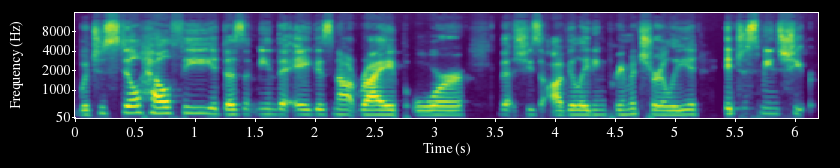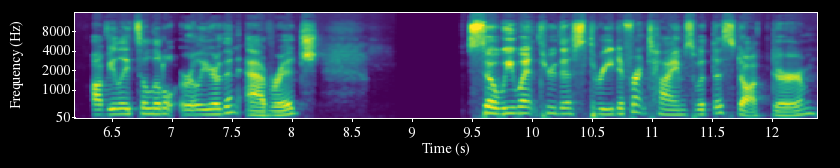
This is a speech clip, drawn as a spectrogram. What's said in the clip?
which is still healthy. It doesn't mean the egg is not ripe or that she's ovulating prematurely. It, it just means she ovulates a little earlier than average. So we went through this three different times with this doctor.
